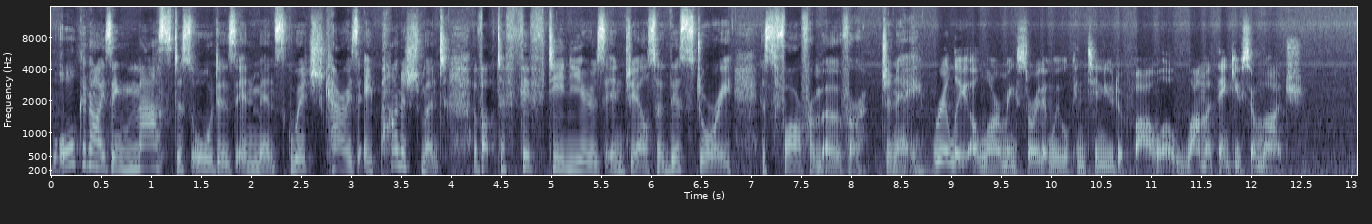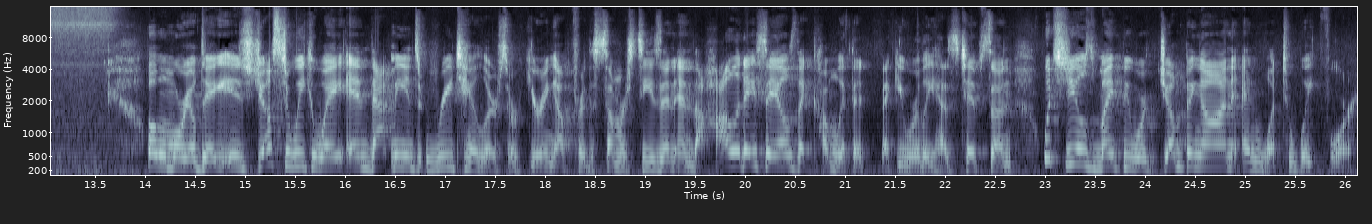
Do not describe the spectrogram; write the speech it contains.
organizing mass disorders in Minsk, which carries a punishment of up to 15 years in jail. So this story is far from over. Janai. Really alarming story that we will continue to follow. Lama, thank you so much. Well, Memorial Day is just a week away, and that means retailers are gearing up for the summer season and the holiday sales that come with it. Becky Worley has tips on which deals might be worth jumping on and what to wait for.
